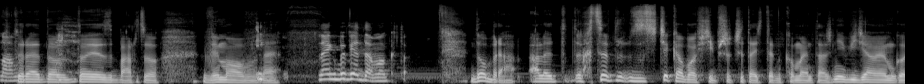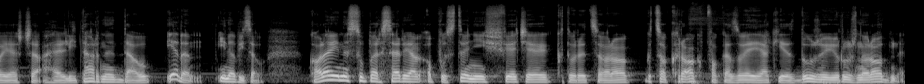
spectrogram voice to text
no. które no, to jest bardzo wymowne. I, no jakby wiadomo kto. Dobra, ale chcę z ciekawości przeczytać ten komentarz. Nie widziałem go jeszcze, a elitarny dał jeden i napisał. Kolejny super serial o pustyni w świecie, który co, rok, co krok pokazuje, jaki jest duży i różnorodny.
